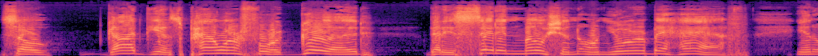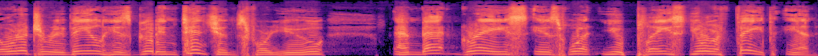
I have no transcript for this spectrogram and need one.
So God gives power for good that is set in motion on your behalf in order to reveal His good intentions for you. And that grace is what you place your faith in.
